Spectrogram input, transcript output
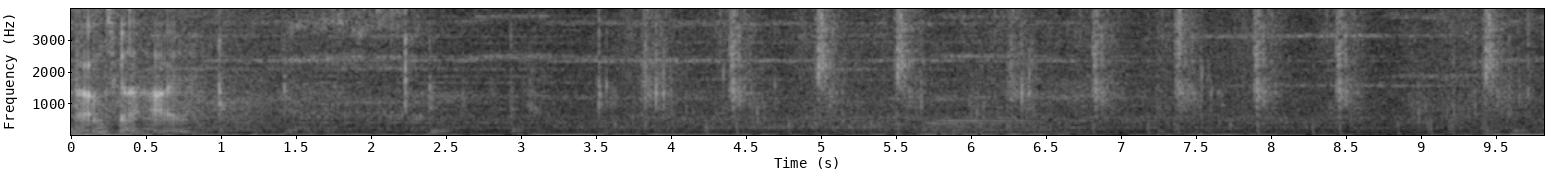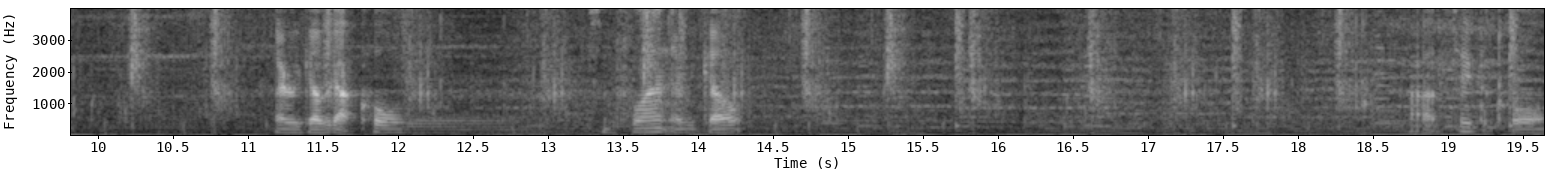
I'm just gonna hide. There we go, we got coal. Some flint, there we go. Alright, let's take the coal.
